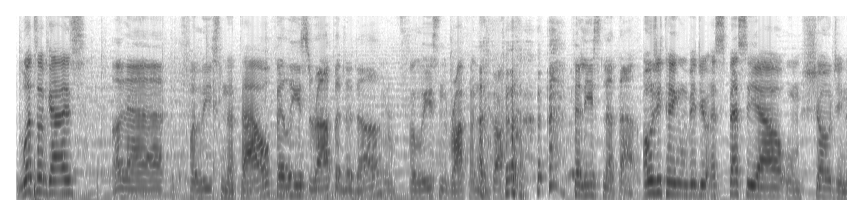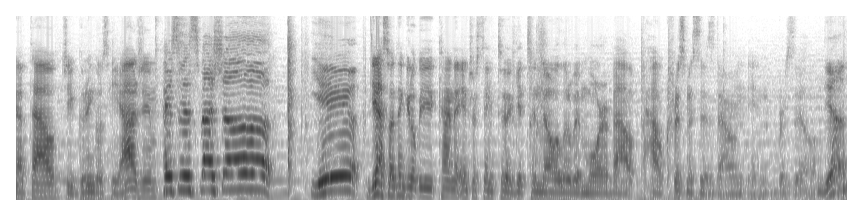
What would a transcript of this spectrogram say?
What's up, guys? Hola. Feliz Natal. Feliz Rafa Nadal. Feliz Rafa Natal. Feliz Natal. Hoje tem um vídeo especial, um show de Natal de Gringos Reagem. Christmas special. Yeah. Yeah, so I think it'll be kind of interesting to get to know a little bit more about how Christmas is down in Brazil. Yeah.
